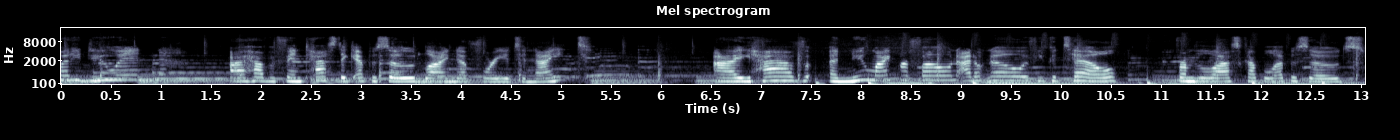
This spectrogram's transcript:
Everybody doing? I have a fantastic episode lined up for you tonight. I have a new microphone. I don't know if you could tell from the last couple episodes,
